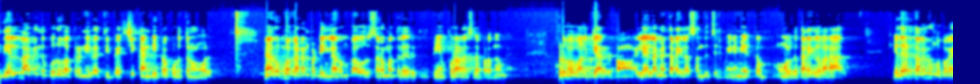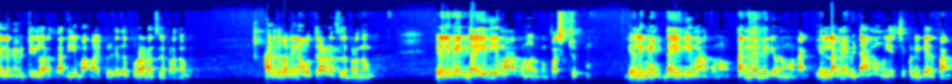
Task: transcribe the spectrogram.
இது எல்லாமே இந்த குரு வக்ர நிவர்த்தி பயிற்சி கண்டிப்பாக கொடுத்துரும் உங்களுக்கு. ஏன்னா ரொம்ப கடன் பட்டீங்களா? ரொம்ப ஒரு சிரமத்தில் இருப்பீங்க புராணத்தில் பிறந்தவங்க. குடும்ப வாழ்க்கையா இருக்கட்டும் இல்லை எல்லாமே தடைகளை சந்திச்சிருப்பீங்க இனிமேல் இருக்க உங்களுக்கு தடைகள் வராது. எதை எடுத்தாலுமே உங்க பக்கம் எல்லாமே வெற்றிகள் வரதுக்கு அதிகமாக வாய்ப்பு இருக்கு. இந்த புராணத்துல பிறந்தவங்க. அடுத்து பாத்தீங்கன்னா உத்திராடத்துல பிறந்தவங்க. இதுலயுமே தைரியமான குணம் இருக்கும் ஃபர்ஸ்ட் இதுலயுமே தைரியமான குணம். தன்னம்பிக்கை விட மாட்டாங்க. எல்லாமே விடாம முயற்சி பண்ணிட்டே இருப்பாங்க.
